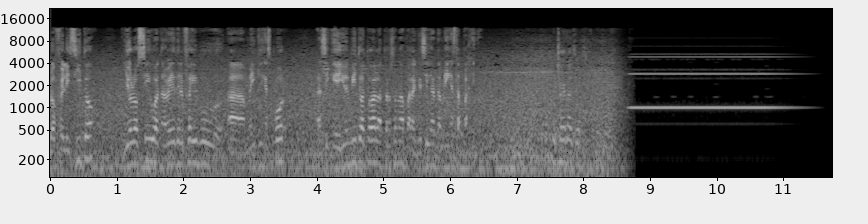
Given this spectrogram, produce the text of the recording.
los felicito Yo lo sigo a través del Facebook a Making Sport, así que yo invito a todas las personas para que sigan también esta página. Muchas gracias.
